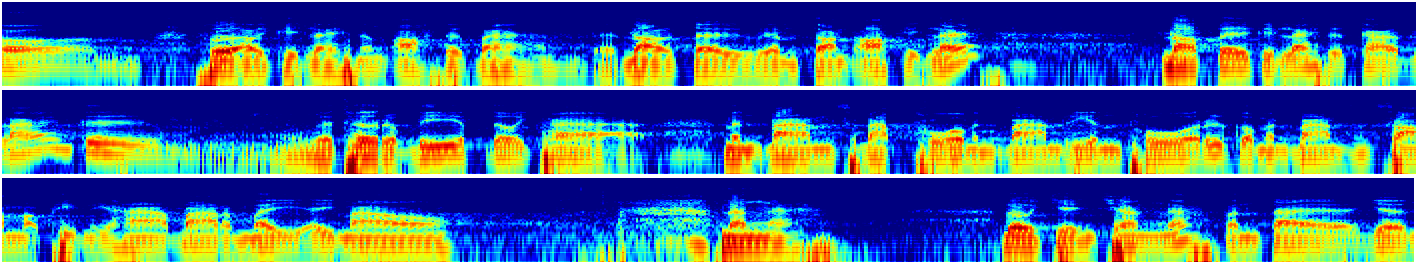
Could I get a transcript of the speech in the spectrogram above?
ក៏ធ្វើឲ្យកិលេសហ្នឹងអស់ទៅបានតែដល់ទៅវាមិនតាន់អស់កិលេសដល់ពេលកិលេសវាកើតឡើងគឺវាធ្វើរបៀបដូចថាមិនបានស្ដាប់ធម៌មិនបានរៀនធម៌ឬក៏មិនបានសន្សំអភិនិហាបារមីអីមកហ្នឹងណាដូចជាអញ្ចឹងណាប៉ុន្តែយើង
